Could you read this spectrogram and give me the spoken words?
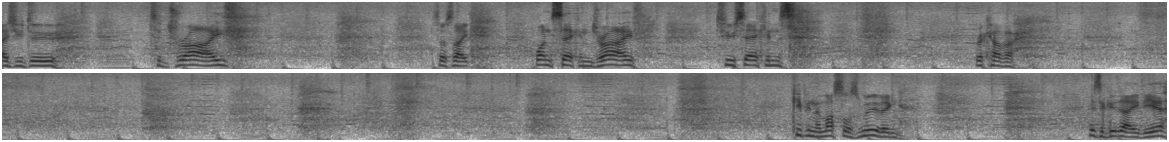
as you do to drive. So it's like one second drive, two seconds recover. Keeping the muscles moving is a good idea.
